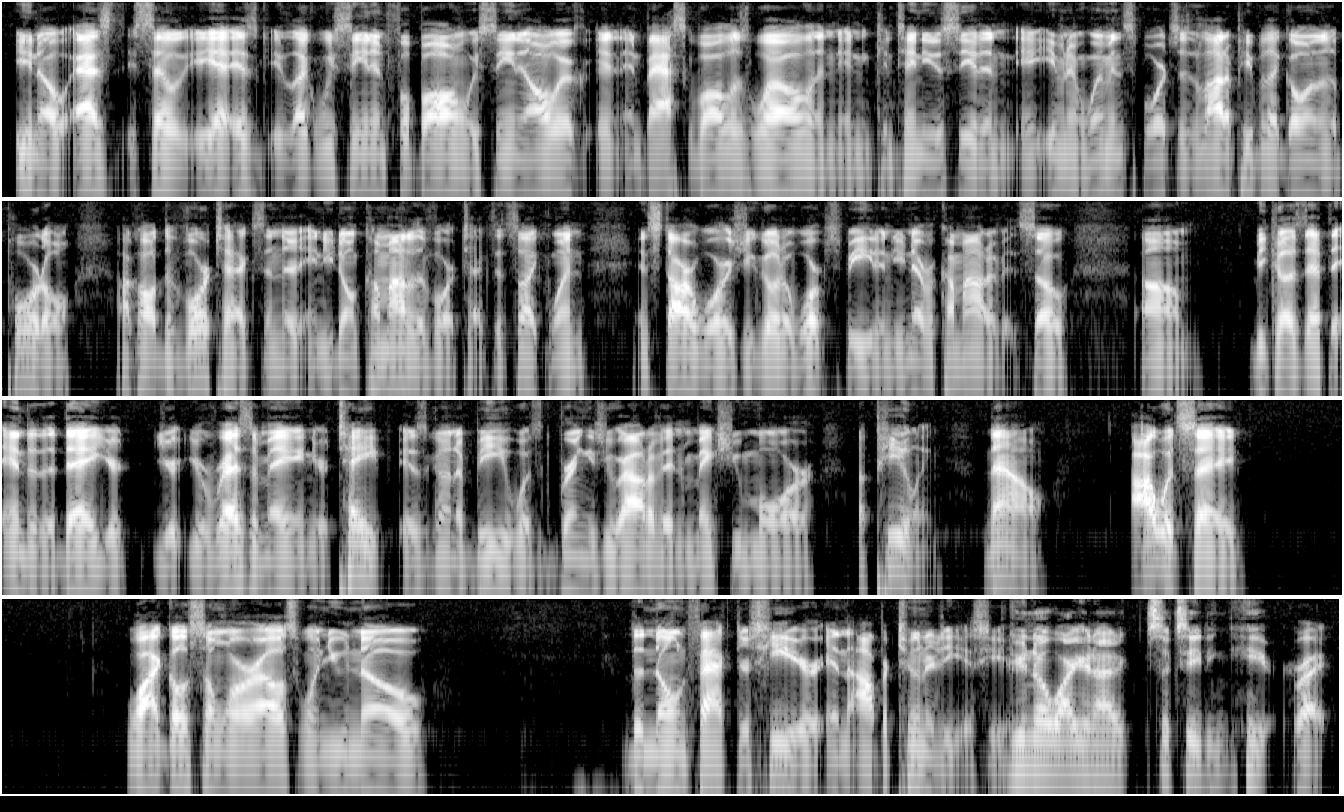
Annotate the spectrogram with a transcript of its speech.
you know, as so yeah, it's like we've seen in football and we've seen it all in, in basketball as well, and, and continue to see it in even in women's sports. There's a lot of people that go into the portal. I call it the vortex, and and you don't come out of the vortex. It's like when in Star Wars you go to warp speed and you never come out of it. So, um, because at the end of the day, your your your resume and your tape is going to be what brings you out of it and makes you more appealing. Now, I would say, why go somewhere else when you know the known factors here and the opportunity is here, you know why you're not succeeding here. right?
